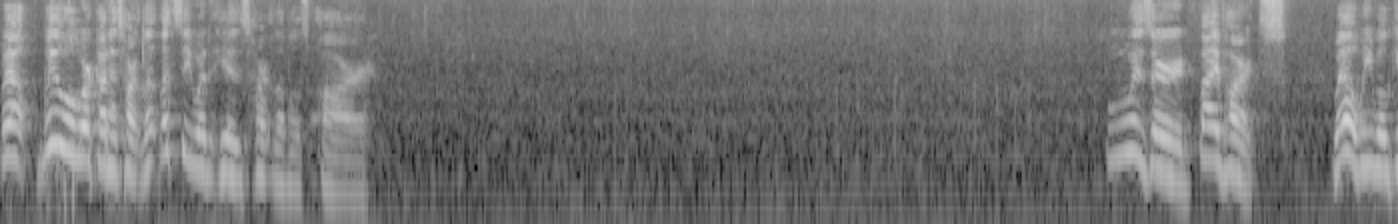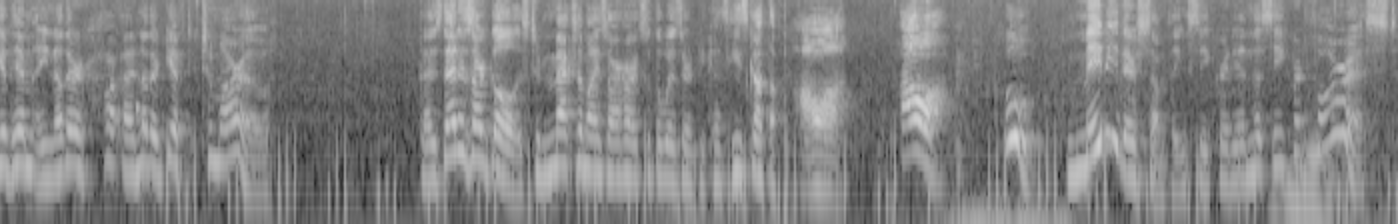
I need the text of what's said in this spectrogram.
Well, we will work on his heart. Let, let's see what his heart levels are. Wizard, five hearts. Well, we will give him another another gift tomorrow. Guys, that is our goal, is to maximize our hearts with the wizard because he's got the power. Power! Ooh, maybe there's something secret in the secret forest.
